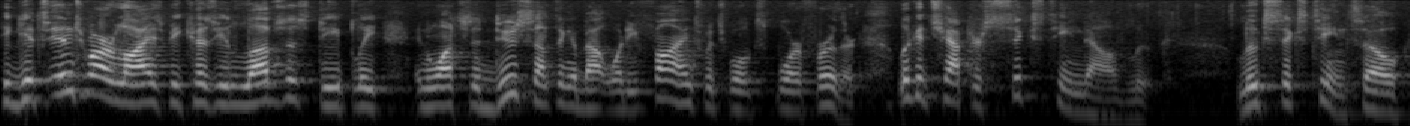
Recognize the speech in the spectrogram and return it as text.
He gets into our lives because he loves us deeply and wants to do something about what he finds, which we'll explore further. Look at chapter 16 now of Luke. Luke 16. So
